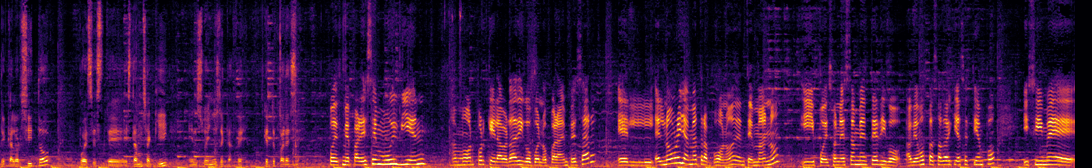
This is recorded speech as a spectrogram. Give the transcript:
de calorcito, pues este, estamos aquí en Sueños de Café. ¿Qué te parece? Pues me parece muy bien, amor, porque la verdad digo, bueno, para empezar, el, el nombre ya me atrapó, ¿no? De antemano. Y pues honestamente digo, habíamos pasado aquí hace tiempo y sí me,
